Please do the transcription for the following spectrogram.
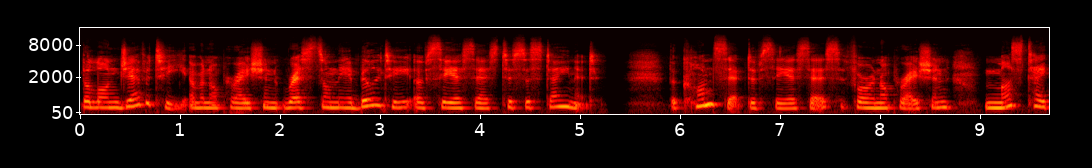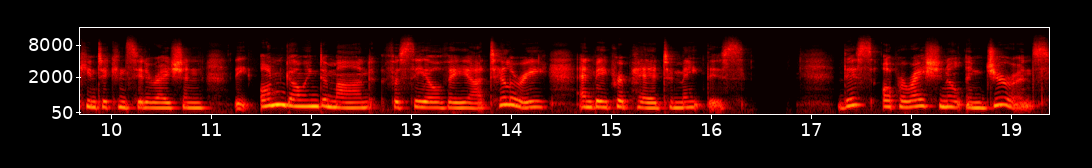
The longevity of an operation rests on the ability of CSS to sustain it. The concept of CSS for an operation must take into consideration the ongoing demand for CLV artillery and be prepared to meet this. This operational endurance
